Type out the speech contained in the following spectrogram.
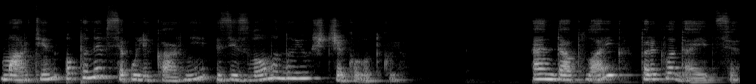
Мартін опинився у лікарні зі зломаною щиколоткою. End up like перекладається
